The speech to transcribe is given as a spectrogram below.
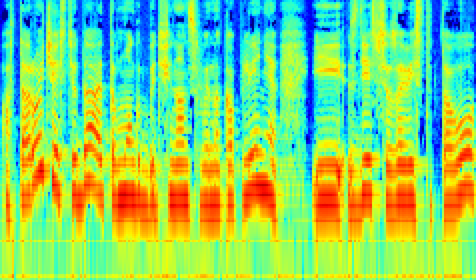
А второй частью, да, это могут быть финансовые накопления, и здесь все зависит от того,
